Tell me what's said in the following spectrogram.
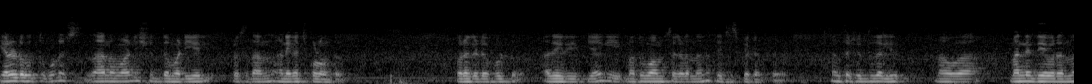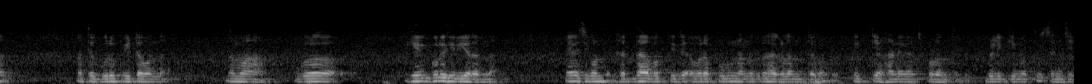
ಎರಡು ಹೊತ್ತು ಕೂಡ ಸ್ನಾನ ಮಾಡಿ ಶುದ್ಧ ಮಡಿಯಲ್ಲಿ ಪ್ರಸಾದವನ್ನು ಹಣೆಗಚ್ಕೊಳ್ಳುವಂಥದ್ದು ಹೊರಗಡೆ ಫುಡ್ಡು ಅದೇ ರೀತಿಯಾಗಿ ಮಧುಮಾಂಸಗಳನ್ನು ತ್ಯಜಿಸಬೇಕಾಗ್ತದೆ. ಅಂಥ ಶುದ್ಧದಲ್ಲಿ ನಾವು ಮನೆ ದೇವರನ್ನು ಮತ್ತು ಗುರುಪೀಠವನ್ನು ನಮ್ಮ ಗುರು ಹಿರಿ ಗುರು ಹಿರಿಯರನ್ನು ನೆನೆಸಿಕೊಂಡು ಶ್ರದ್ಧಾಭಕ್ತಿಗೆ ಅವರ ಪೂರ್ಣ ಅನುಗ್ರಹಗಳನ್ನು ತಗೊಂಡು ನಿತ್ಯ ಹಣೆ ಹಚ್ಕೊಳ್ಳುವಂಥದ್ದು, ಬೆಳಿಗ್ಗೆ ಮತ್ತು ಸಂಜೆ.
